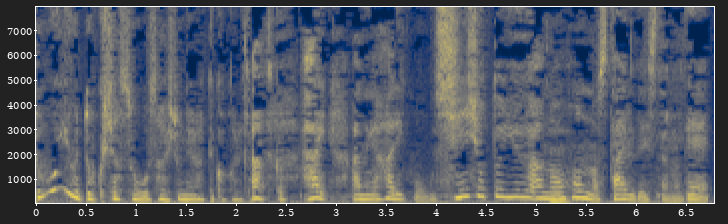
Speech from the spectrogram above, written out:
どういう読者層を最初狙って書かれたんですか？はい。あのやはりこう新書というあの、本のスタイルでしたので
